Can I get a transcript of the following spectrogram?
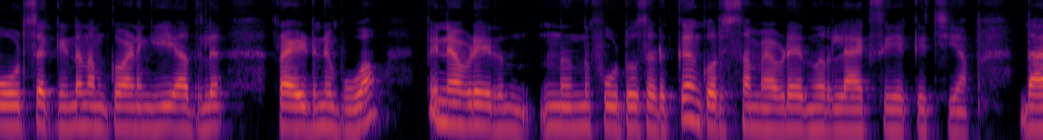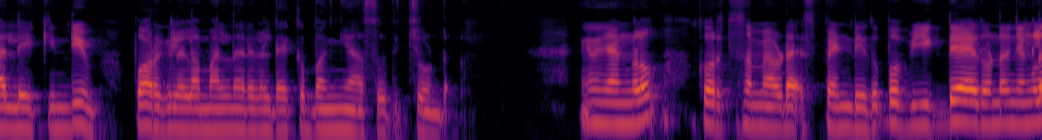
ബോട്ട്സ് ഒക്കെ ഉണ്ട്. നമുക്ക് വേണമെങ്കിൽ അതിൽ റൈഡിന് പോവാം. പിന്നെ അവിടെ ഇരുന്ന് നിന്ന് ഫോട്ടോസ് എടുക്കാം കുറച്ച് സമയം അവിടെ ഇരുന്ന് റിലാക്സ് ചെയ്യുകയൊക്കെ ചെയ്യാം. ദാൽ ലേക്കിന്റെയും പുറകിലുള്ള മലനിരകളുടെയൊക്കെ ഭംഗി ആസ്വദിച്ചുകൊണ്ട്. അങ്ങനെ ഞങ്ങളും കുറച്ച് സമയം അവിടെ സ്പെൻഡ് ചെയ്തു. ഇപ്പോൾ വീക്ക് ഡേ ആയതുകൊണ്ട് ഞങ്ങൾ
